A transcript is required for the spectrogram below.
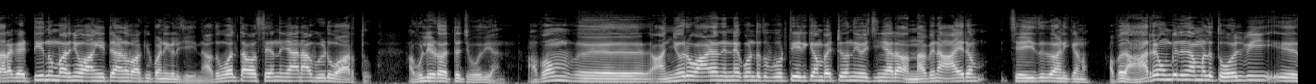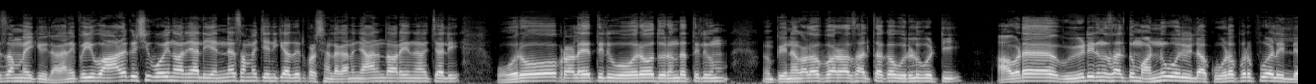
തറ കെട്ടിയെന്നും പറഞ്ഞ് വാങ്ങിയിട്ടാണ് ബാക്കി പണികൾ ചെയ്യുന്നത്. അതുപോലത്തെ അവസ്ഥയെന്ന് ഞാൻ ആ വീട് വാർത്തു. ആ പുള്ളിയുടെ ഒറ്റ ചോദ്യമാണ്. അപ്പം അഞ്ഞൂറ് വാഴ നിന്നെ കൊണ്ട് പൂർത്തീകരിക്കാൻ പറ്റുമെന്ന് ചോദിച്ചു കഴിഞ്ഞാൽ എന്നാൽ പിന്നെ ആയിരം ചെയ്ത് കാണിക്കണം. അപ്പോൾ ആരുടെ മുമ്പിൽ നമ്മൾ തോൽവി സമ്മതിക്കില്ല കാരണം ഇപ്പോൾ ഈ വാഴ കൃഷി പോയി എന്ന് പറഞ്ഞാൽ എന്നെ സംബന്ധിച്ച് എനിക്കതൊരു പ്രശ്നമല്ല. കാരണം ഞാൻ എന്താ പറയുന്നത് വെച്ചാൽ ഓരോ പ്രളയത്തിലും ഓരോ ദുരന്തത്തിലും പിന്നെ പോലുള്ള സ്ഥലത്തൊക്കെ ഉരുൾപൊട്ടി അവിടെ വീടിരുന്ന സ്ഥലത്ത് മണ്ണ് പോലും ഇല്ല കൂടപ്പിറപ്പുകളില്ല.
